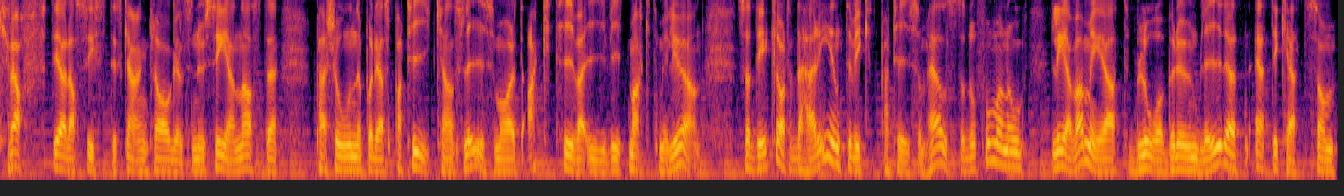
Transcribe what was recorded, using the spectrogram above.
kraftiga rasistiska anklagelser. Nu senast personer på deras partikansli som har varit aktiva i vit maktmiljön. Så det är klart att det här är inte vilket parti som helst och då får man nog leva med att blåbrun blir ett etikett som,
